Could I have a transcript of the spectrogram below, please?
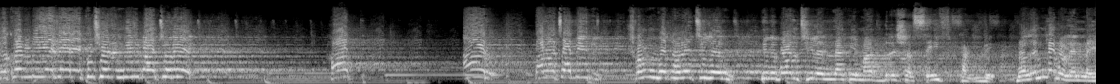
যখন দুই হাজার একুশের নির্বাচনে হাত আর তালাচাবির সংগঠনে ছিলেন, তিনি বলছিলেন নাকি মাদ্রাসা সেফ থাকবে। বলেন না, বলেন নাই,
